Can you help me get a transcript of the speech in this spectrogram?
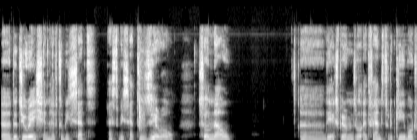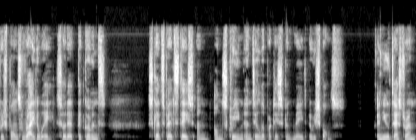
Uh, the duration have to be set has to be set to zero. So now uh, the experiment will advance to the keyboard response right away, so that the current sketchpad stays on, on screen until the participant made a response. A new test run,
